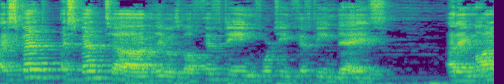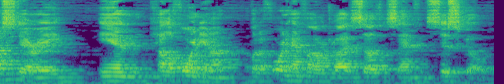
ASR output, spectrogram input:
I spent I spent uh, I believe it was about 15, 14, 15 days at a monastery in California, about a four and a half hour drive south of San Francisco.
